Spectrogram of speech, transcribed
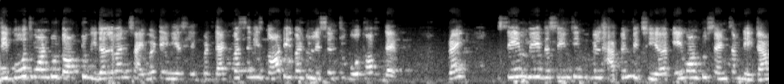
they both want to talk to middle one simultaneously but that person is not able to listen to both of them right? Same way the same thing will happen with here. A want to send some data.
